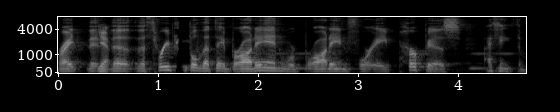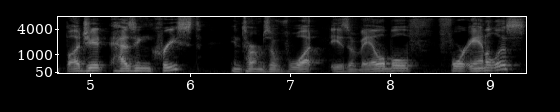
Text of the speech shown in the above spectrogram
right? The, Yep. the the three people that they brought in were brought in for a purpose. I think the budget has increased in terms of what is available f- for analysts.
